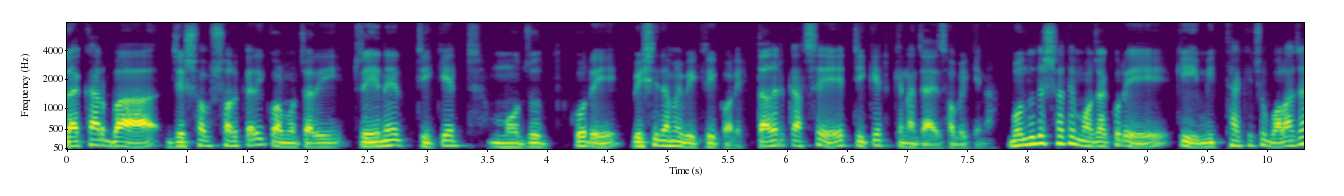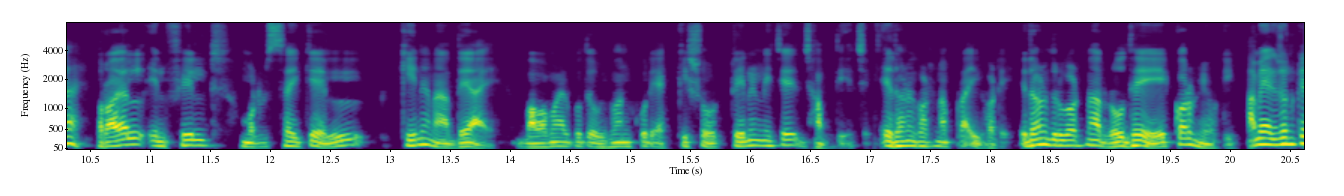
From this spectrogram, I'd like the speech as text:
ব্ল্যাকার বা যেসব সরকারি কর্মচারী ট্রেনের টিকিট মজুদ করে বেশি দামে বিক্রি করে, তাদের কাছে টিকিট কেনা জায়েজ হবে কিনা? বন্ধুদের সাথে মজা করে কি মিথ্যা কিছু বলা যায়? রয়্যাল এনফিল্ড মোটরসাইকেল কিনে না দেয় বাবা মায়ের প্রতি অভিমান করে এক কিশোর ট্রেনের নিচে ঝাঁপ দিয়েছে। এ ধরনের ঘটনা প্রায় ঘটে। এ ধরনের দুর্ঘটনা রোধে করণীয় কি? আমি একজনকে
